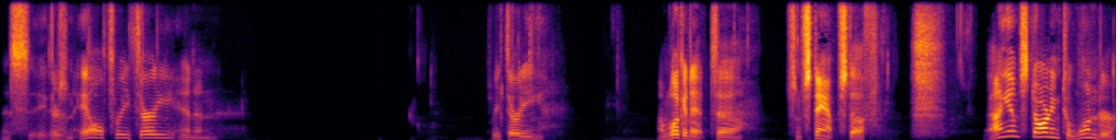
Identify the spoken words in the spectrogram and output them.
Let's see. There's an L330 and an 330. I'm looking at uh, some stamp stuff. I am starting to wonder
